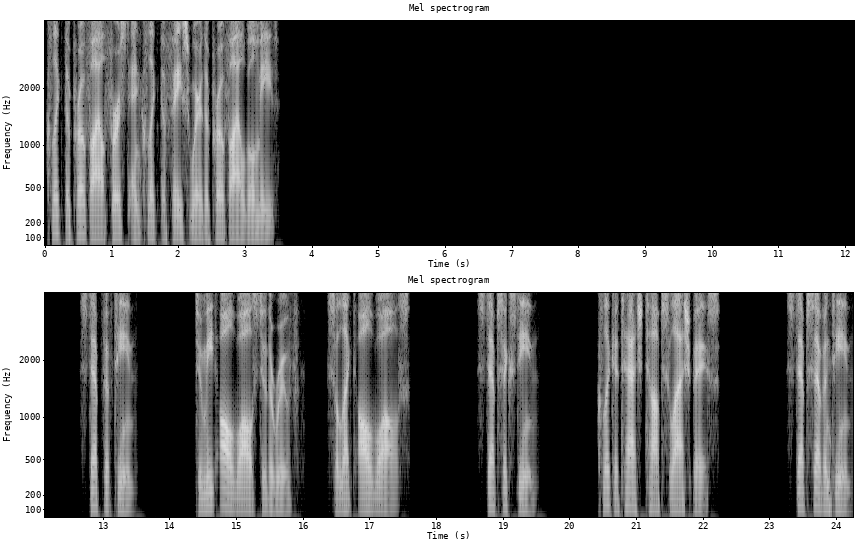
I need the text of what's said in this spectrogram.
Click the profile first and click the face where the profile will meet. Step 15. To meet all walls to the roof, select all walls. Step 16. Click Attach Top slash Base. Step 17.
